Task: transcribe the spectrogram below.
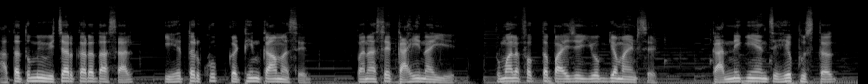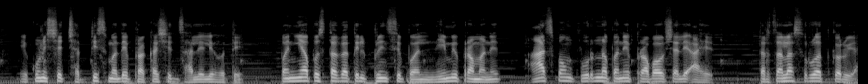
आता तुम्ही विचार करत असाल की हे तर खूप कठीण काम असेल पण असे काही नाही आहे तुम्हाला फक्त पाहिजे योग्य माइंडसेट कार्नेगी यांचे हे पुस्तक एकोणीसशे छत्तीसमध्ये प्रकाशित झालेले होते. पण या पुस्तकातील प्रिन्सिपल नेहमीप्रमाणे आज पण पूर्णपणे प्रभावशाली आहेत. तर चला सुरुवात करूया.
